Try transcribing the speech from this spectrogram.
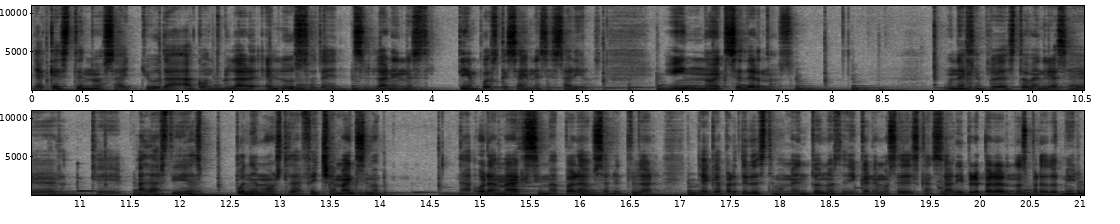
ya que este nos ayuda a controlar el uso del celular en los tiempos que sean necesarios y no excedernos. Un ejemplo de esto vendría a ser que a las 10 ponemos la fecha máxima la hora máxima para usar el celular, ya que a partir de este momento nos dedicaremos a descansar y prepararnos para dormir.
